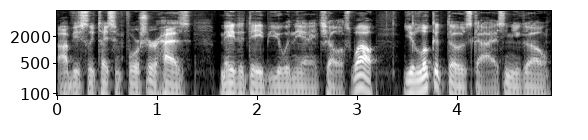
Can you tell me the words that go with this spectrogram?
obviously Tyson Foerster has made a debut in the NHL as well, you look at those guys and you go,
